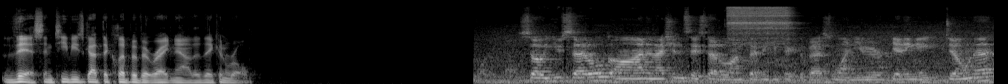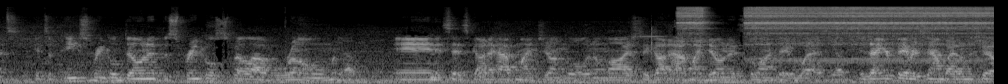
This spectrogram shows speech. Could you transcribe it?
this?" And TV's got the clip of it right now that they can roll. So you settled on, and I shouldn't say settled on, because I think you picked the best one. You're getting a donut. It's a pink sprinkled donut. The sprinkles spell out Rome, and it says "Gotta have my jungle," an homage to "Gotta have my donuts." Delonte West. Yep. Is that your favorite soundbite on the show?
